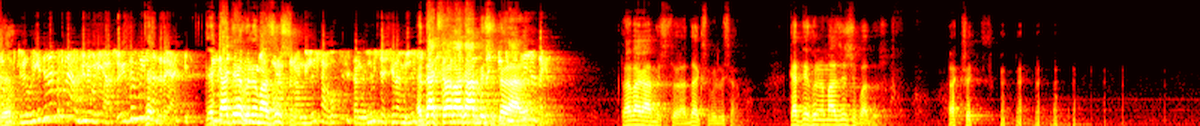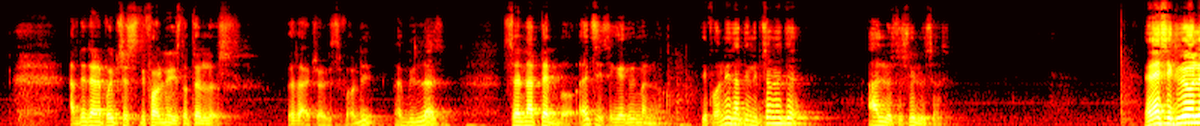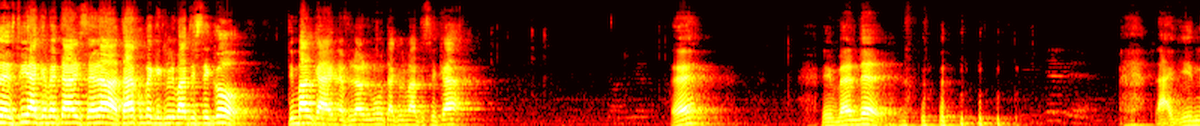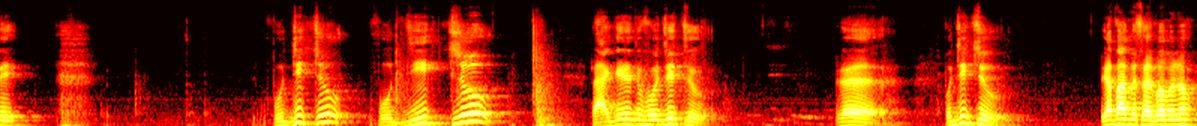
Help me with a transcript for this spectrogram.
Γιατί δεν μιλάω στην ευρεία σου, δεν μιλά ρεάκι. Και κάτι έχουν μαζί σου. Να μιλήσω εγώ, να μιλήσω εσύ, να μιλήσω. Εντάξει, τώρα θα γάμισει τώρα. Τώρα θα γάμισει τώρα, εντάξει, μιλήσαμε. Κάτι έχουν μαζί σου πάντως. Αυτή ήταν που ύψωσε τη φωνή στο τέλος. Δεν θα ύψωνεις τη φωνή. Θα μιλάς σε ένα τέμπο. Έτσι, συγκεκριμένο. Τη φωνή θα την υψώνετε άλλους στους φίλους σας. Ρε συγκρούω ευθεία και μετά αριστερά. Τα έχουμε και κλιματιστικό. Τι μάρκα είναι, φλόρ μου, τα κλιματιστικά; Ε; Η Μέντερ. Θα γίνει... Φουτζίτσου, Φουτζίτσου. Θα γίνει του Φουτζίτσου. Ναι. Φουτζίτσου. Για πάμε στο επόμενο.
